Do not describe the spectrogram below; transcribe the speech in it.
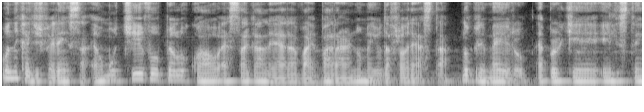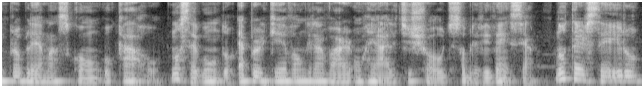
Única diferença é o motivo pelo qual essa galera vai parar no meio da floresta. No primeiro é porque eles têm problemas com o carro. No segundo é porque vão gravar um reality show de sobrevivência. No terceiro,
